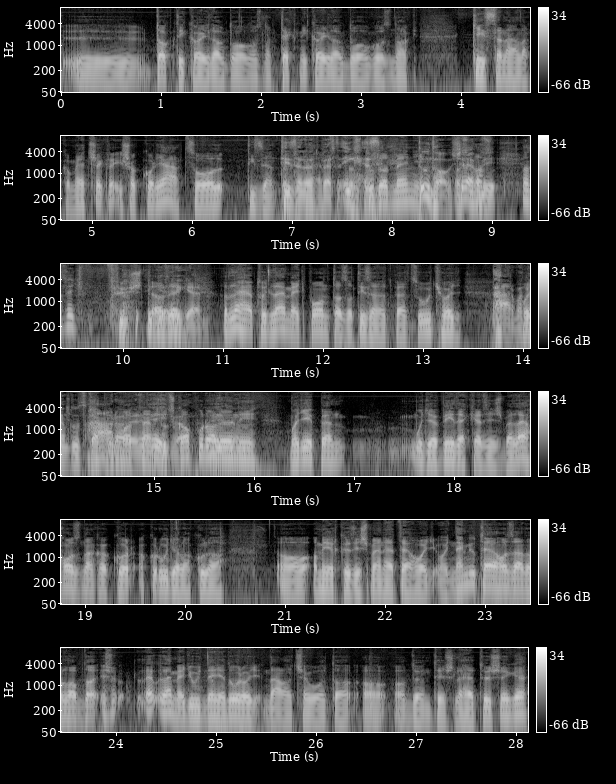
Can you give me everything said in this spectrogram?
ö, taktikailag dolgoznak, technikailag dolgoznak, készen állnak a meccsekre, és akkor játszol 15, 15 perc. Igen, tudod mennyi? tudom, az, semmi. Az, az egy füst. Igen, az egy, igen. Az lehet, hogy lemegy pont az a 15 perc úgy, hogy, Hármat hogy nem tudsz kapura hármat lőni. nem Így tudsz van, kapura van. lőni, vagy éppen ugye védekezésbe lehoznak, akkor, akkor úgy alakul a, a, a mérkőzés menete, hogy, hogy nem jut el hozzád a labda, és le, lemegy úgy negyed óra, hogy nálad se volt a, a, a döntés lehetősége.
